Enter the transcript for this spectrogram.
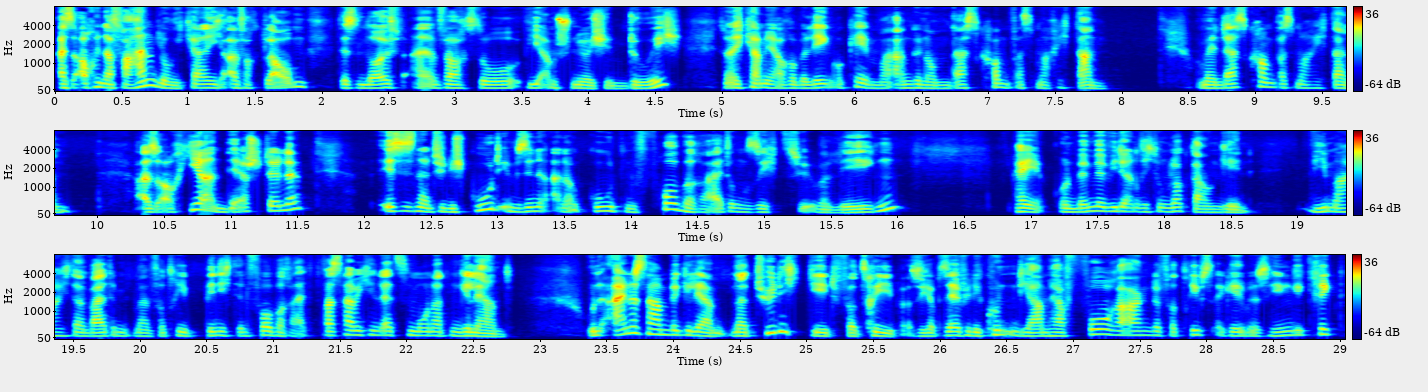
Also auch in der Verhandlung. Ich kann nicht einfach glauben, das läuft einfach so wie am Schnürchen durch, sondern ich kann mir auch überlegen, okay, mal angenommen, das kommt, was mache ich dann? Und wenn das kommt, was mache ich dann? Also auch hier an der Stelle ist es natürlich gut, im Sinne einer guten Vorbereitung sich zu überlegen, hey, und wenn wir wieder in Richtung Lockdown gehen, wie mache ich dann weiter mit meinem Vertrieb? Bin ich denn vorbereitet? Was habe ich in den letzten Monaten gelernt? Und eines haben wir gelernt. Natürlich geht Vertrieb. Also ich habe sehr viele Kunden, die haben hervorragende Vertriebsergebnisse hingekriegt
